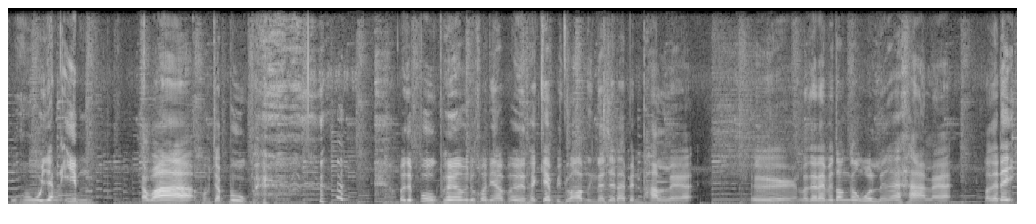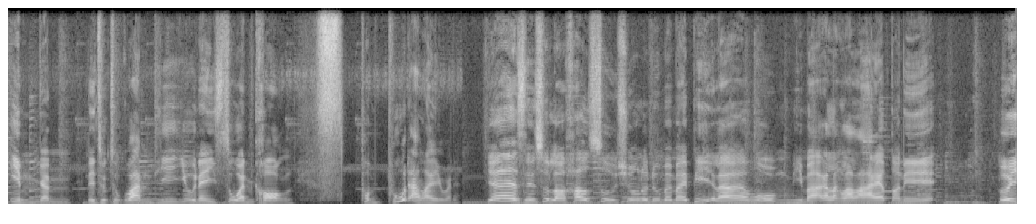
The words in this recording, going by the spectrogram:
โอ้โหยังอิ่มแต่ว่าผมจะปลูก ผมจะปลูกเพิ่มทุกคนครับเออถ้าเก็บอีกรอบหนึ่งน่าจะได้เป็นพันเลยเออเราจะได้ไม่ต้องกังวลเรื่องอาหารแล้ว เราจะได้อิ่มกันในทุกๆวันที่อยู่ในส่วนของผมพูดอะไรวะเนี่ย yes ในที่สุดเราเข้าสู่ช่วงฤดูใบไม้ผลิแล้วครับผมหิมะกำลังละลายครับตอนนี้ เฮ้ย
